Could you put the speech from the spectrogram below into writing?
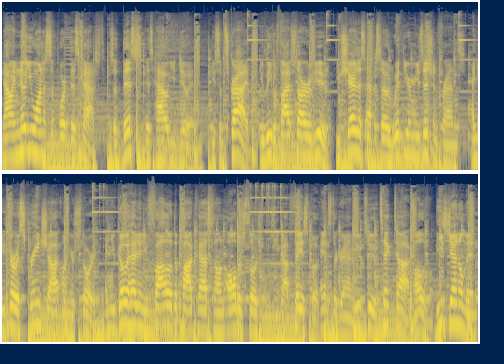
Now, I know you want to support this cast, so this is how you do it. You subscribe, you leave a five star review, you share this episode with your musician friends, and you throw a screenshot on your story. And you go ahead and you follow the podcast on all their socials. You got Facebook, Instagram, YouTube, TikTok, all of them. These gentlemen,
